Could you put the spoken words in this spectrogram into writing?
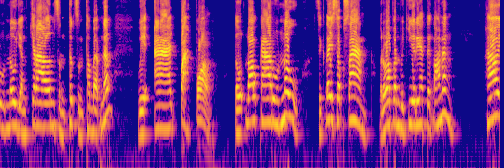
រស់នៅយ៉ាងច្រើនសន្ធឹកសន្ធាប់បែបហ្នឹងវាអាចប៉ះពាល់ទៅដល់ការរស់នៅសេចក្តីសុខសាន្តរបស់ប៉ុនវិជារាទាំងអស់ហ្នឹងហើយ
